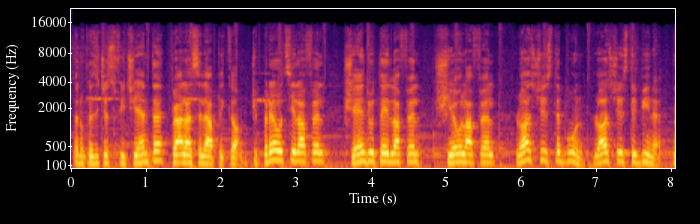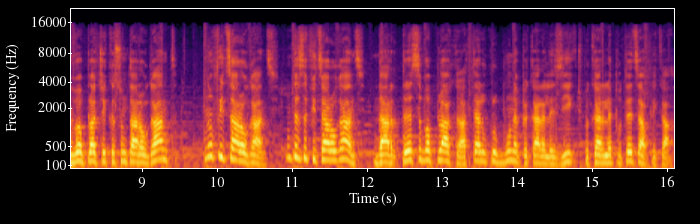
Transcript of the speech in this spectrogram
pentru că zice suficiente, pe alea să le aplicăm. Și preoții la fel, și Andrew Tate la fel, și eu la fel. Luați ce este bun, luați ce este bine. Nu vă place că sunt arogant? Nu fiți aroganți. Nu trebuie să fiți aroganți, dar trebuie să vă placă atâtea lucruri bune pe care le zic și pe care le puteți aplica.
